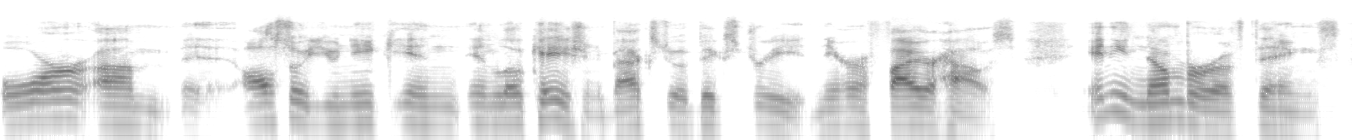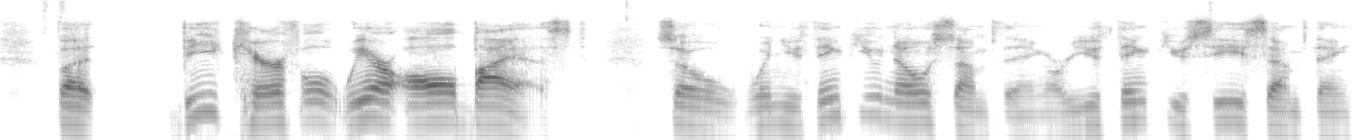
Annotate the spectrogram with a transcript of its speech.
or um, eh, also unique in in location, backs to a big street, near a firehouse, any number of things. But be careful. We are all biased. So when you think you know something or you think you see something,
